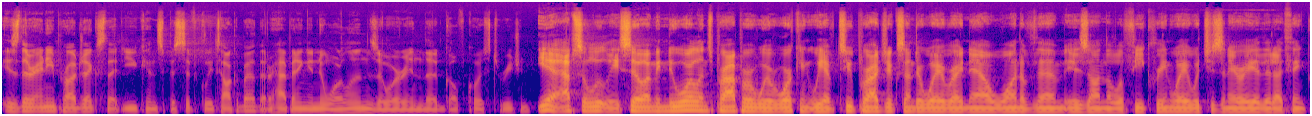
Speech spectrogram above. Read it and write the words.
is there any projects that you can specifically talk about that are happening in New Orleans or in the Gulf Coast region? Yeah, absolutely. So, I mean, New Orleans proper, we're working, we have two projects underway right now. One of them is on the Lafitte Greenway, which is an area that I think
